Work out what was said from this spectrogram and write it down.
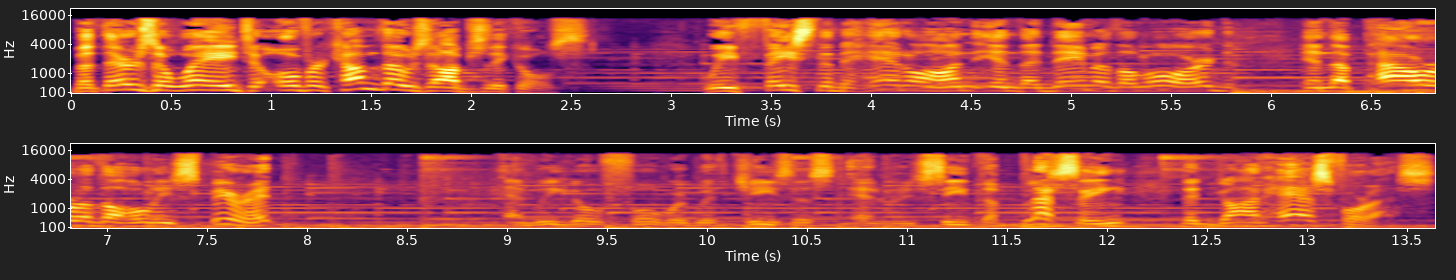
But there's a way to overcome those obstacles. We face them head on in the name of the Lord, in the power of the Holy Spirit, and we go forward with Jesus and receive the blessing that God has for us.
